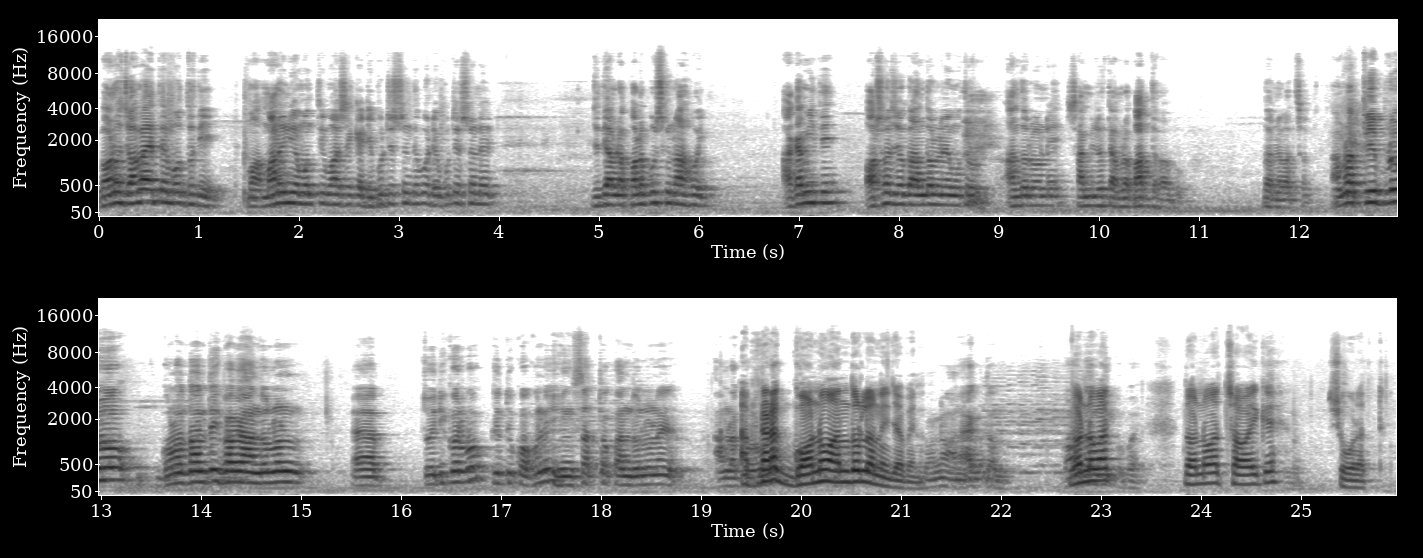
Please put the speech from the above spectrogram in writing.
গণজমায়েতের মধ্য দিয়ে মা- মাননীয় মন্ত্রী মহাশয়কে ডেপুটেশন দেবো। ডেপুটেশনের যদি আমরা ফলপ্রসূ না হই আগামীতে অসহযোগ আন্দোলনের মতো আন্দোলনে সামিল হতে আমরা বাধ্য হব। ধন্যবাদ সব। আমরা তীব্র গণতান্ত্রিকভাবে আন্দোলন তৈরি করব কিন্তু কখনোই হিংসাত্মক আন্দোলনে আমরা আপনারা গণ আন্দোলনে যাবেন। একদম। ধন্যবাদ। ধন্যবাদ সবাইকে। শুভরাত্রি।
